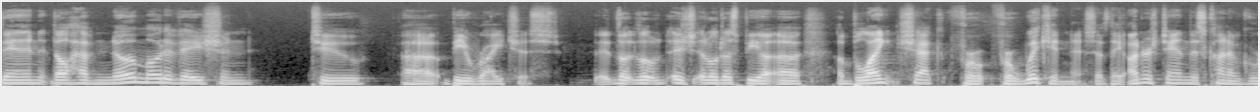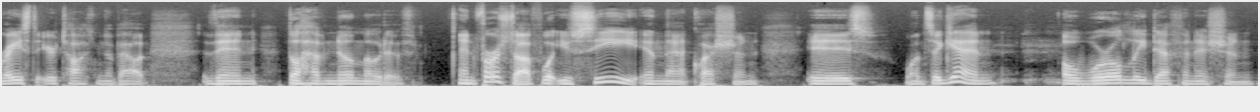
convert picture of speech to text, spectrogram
then they'll have no motivation to uh, be righteous it'll, just be a, a blank check for, for wickedness. If they understand this kind of grace that you're talking about, then they'll have no motive. And first off, what you see in that question is, once again, a worldly definition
